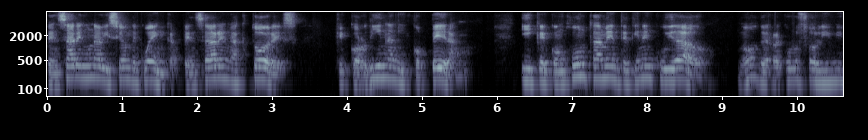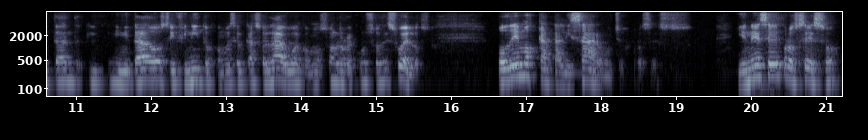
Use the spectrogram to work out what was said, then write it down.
pensar en una visión de cuenca, pensar en actores que coordinan y cooperan y que conjuntamente tienen cuidado de recursos limitados y finitos, como es el caso del agua, como son los recursos de suelos, podemos catalizar muchos procesos. Y en ese proceso,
